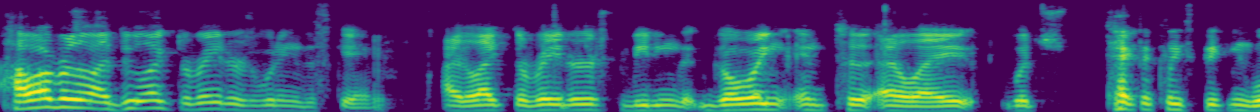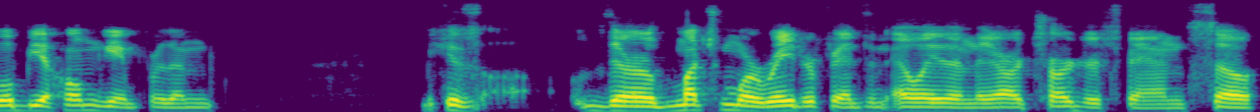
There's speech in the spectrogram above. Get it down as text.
however, I do like the Raiders winning this game. I like the Raiders beating the, going into LA, which technically speaking will be a home game for them because there are much more Raider fans in LA than they are Chargers fans. So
